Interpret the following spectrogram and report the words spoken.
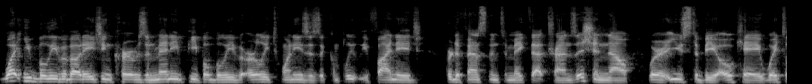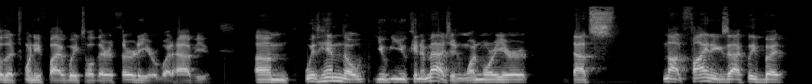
what you believe about aging curves, and many people believe early 20s is a completely fine age for defensemen to make that transition now, where it used to be, okay, wait till they're 25, wait till they're 30 or what have you. Um, with him, though, you, you can imagine one more year, that's not fine exactly, but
